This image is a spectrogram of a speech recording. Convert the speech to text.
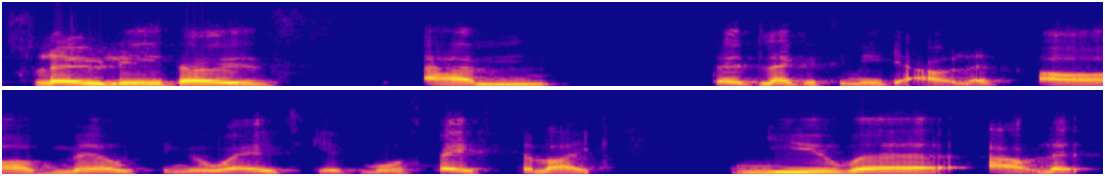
slowly those um, those legacy media outlets are melting away to give more space to like newer outlets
